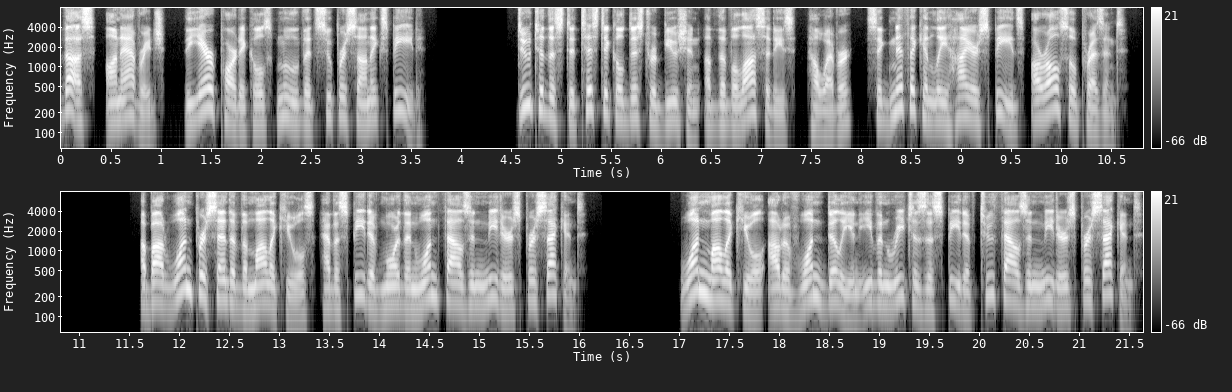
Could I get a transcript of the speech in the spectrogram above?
Thus, on average, the air particles move at supersonic speed. Due to the statistical distribution of the velocities, however, significantly higher speeds are also present. About 1% of the molecules have a speed of more than 1000 meters per second. One molecule out of 1 billion even reaches a speed of 2000 meters per second.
